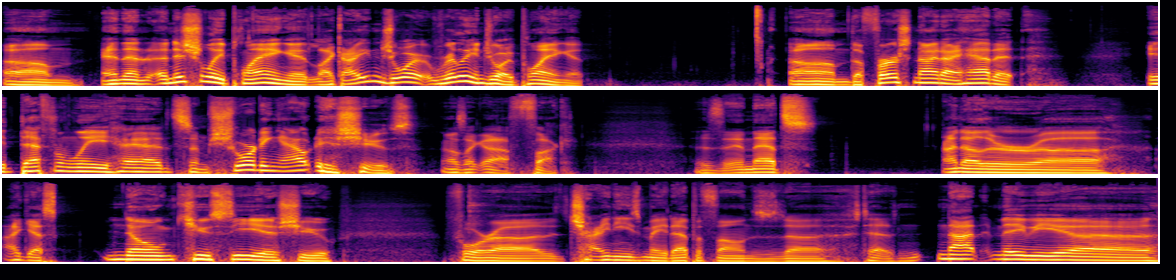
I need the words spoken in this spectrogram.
um and then initially playing it like i enjoy really enjoy playing it um, the first night I had it, it definitely had some shorting out issues. I was like, ah, oh, fuck. And that's another, uh, I guess, known QC issue for uh, Chinese made Epiphones. Uh, not maybe uh,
